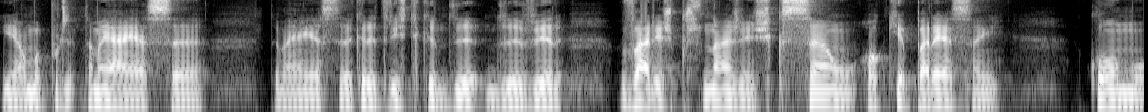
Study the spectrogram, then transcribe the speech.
e há uma, também há essa também há essa característica de, de haver várias personagens que são ou que aparecem como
